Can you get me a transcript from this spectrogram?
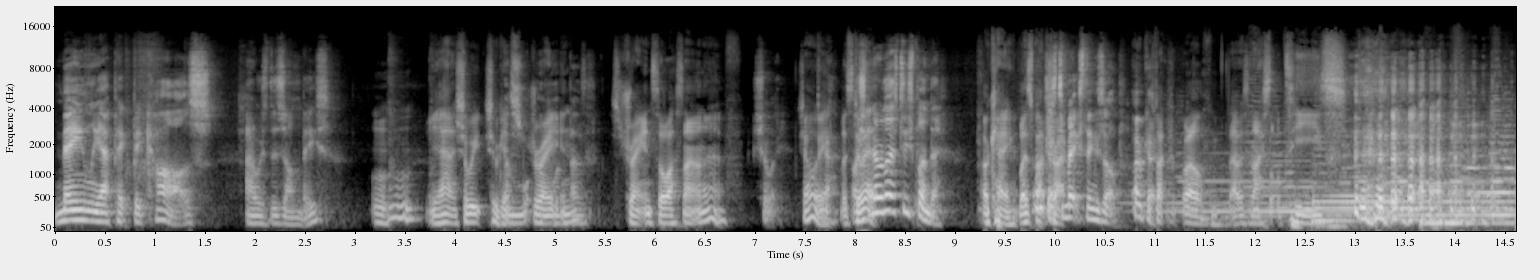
Mainly epic because I was the zombies. Mm-hmm. yeah, shall we, shall we get And straight, and in, both. straight into Last Night on Earth? Shall we? Shall we? Yeah. Let's Oh, do it. no, let's do Splendor Okay, let's just to mix things up. Okay. Back- Well, that was a nice little tease.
